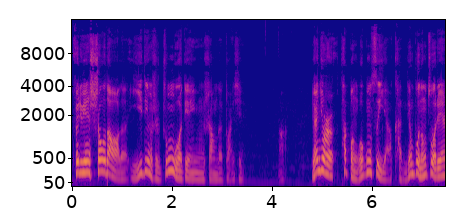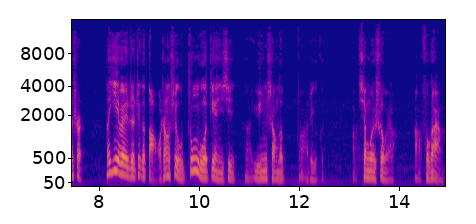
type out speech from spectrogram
菲律宾收到的一定是中国电影运营商的短信，啊，原因就是他本国公司也肯定不能做这件事儿，那意味着这个岛上是有中国电信啊运营商的啊这个啊相关设备了啊覆盖了，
